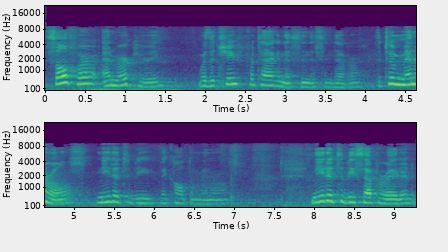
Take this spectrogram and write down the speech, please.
Sulfur and mercury were the chief protagonists in this endeavor. The two minerals needed to be, they called them minerals, needed to be separated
